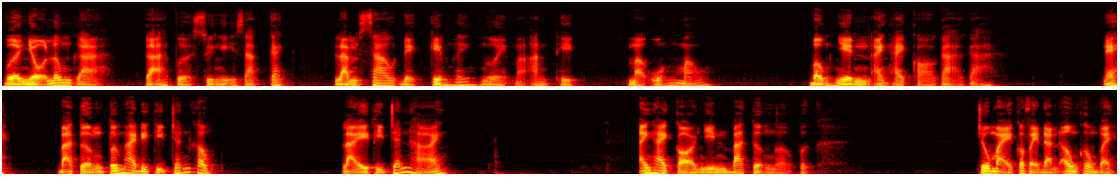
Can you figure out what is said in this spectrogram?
Vừa nhổ lông gà, gã vừa suy nghĩ ra cách làm sao để kiếm lấy người mà ăn thịt, mà uống máu. Bỗng nhìn anh hai cỏ gã gã. Nè, bà tưởng tối mai đi thị trấn không? Lại thị trấn hả anh? Anh hai cò nhìn ba tượng ngờ vực. Chú mày có phải đàn ông không vậy?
